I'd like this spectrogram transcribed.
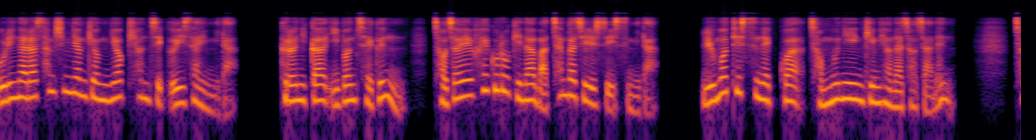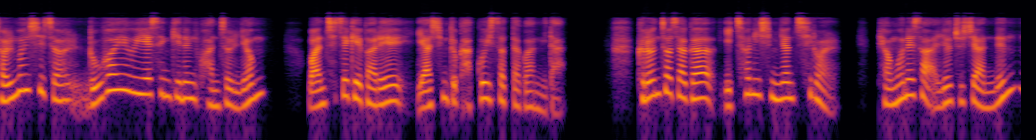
우리나라 30년 경력 현직 의사입니다. 그러니까 이번 책은 저자의 회고록이나 마찬가지일 수 있습니다. 류머티스 내과 전문의인 김현아 저자는 젊은 시절 노화에 의해 생기는 관절염, 완치제 개발에 야심도 갖고 있었다고 합니다. 그런 저자가 2020년 7월 병원에서 알려주지 않는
